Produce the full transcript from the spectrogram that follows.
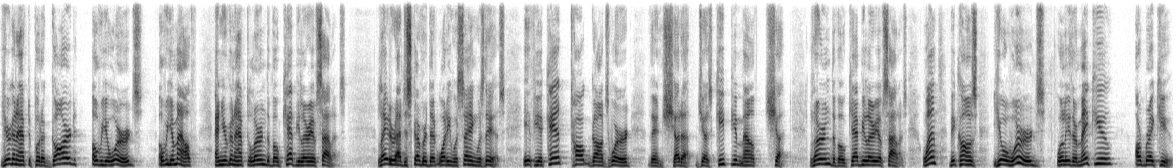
You're going to have to put a guard over your words, over your mouth, and you're going to have to learn the vocabulary of silence. Later, I discovered that what he was saying was this if you can't talk God's word, then shut up. Just keep your mouth shut. Learn the vocabulary of silence. Why? Because your words will either make you or break you.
